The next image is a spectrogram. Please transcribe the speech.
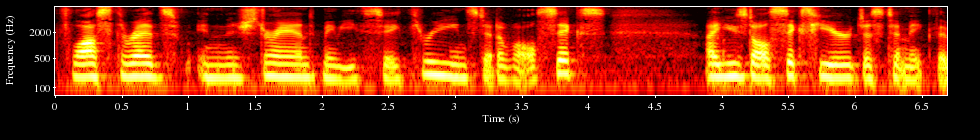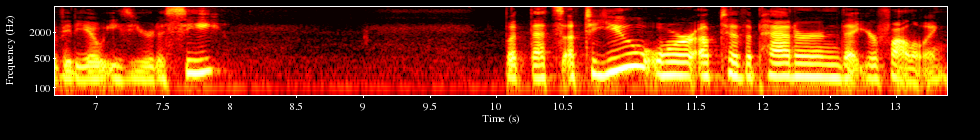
floss threads in the strand, maybe say three instead of all six. I used all six here just to make the video easier to see. But that's up to you or up to the pattern that you're following.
